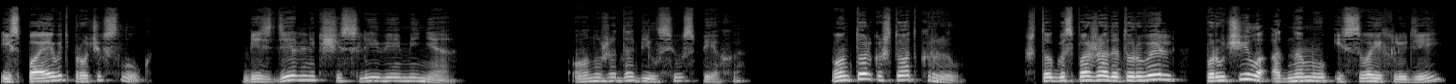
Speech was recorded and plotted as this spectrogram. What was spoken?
и спаивать прочих слуг. Бездельник счастливее меня. Он уже добился успеха. Он только что открыл, что госпожа де Турвель поручила одному из своих людей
